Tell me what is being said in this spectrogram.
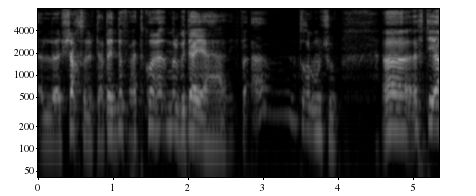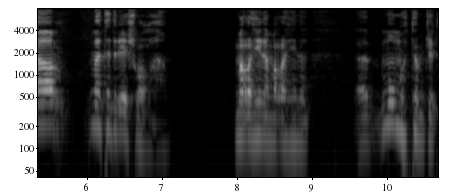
الشخص اللي بتعطيه دفعة تكون من البداية هذه. فانتظر ونشوف. FTR ما تدري إيش وضعها مرة هنا مرة هنا. آه، مو مهتم جيد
